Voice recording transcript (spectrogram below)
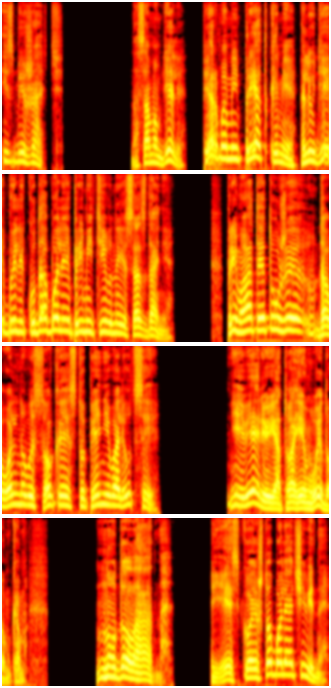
избежать. На самом деле, первыми предками людей были куда более примитивные создания. Приматы — это уже довольно высокая ступень эволюции. Не верю я твоим выдумкам. Ну да ладно. Есть кое-что более очевидное.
